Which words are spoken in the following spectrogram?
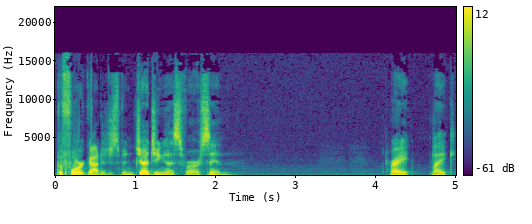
Before, God had just been judging us for our sin. Right? Like,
